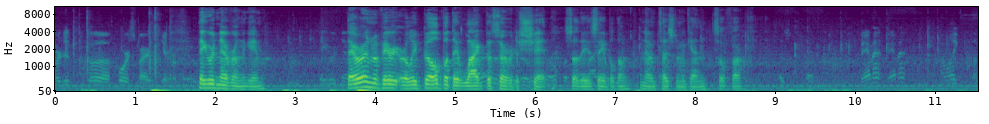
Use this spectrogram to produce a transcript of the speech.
Or did the forest fires get removed? They were never in the game. They were in a very early build, but they lagged the server to shit, so they disabled them. and haven't touched them again so far. Damn it, damn it. I like them.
